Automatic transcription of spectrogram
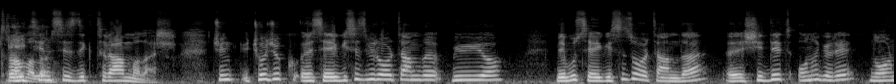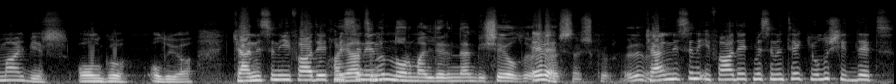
Travmalar. eğitimsizlik, travmalar. Çünkü çocuk sevgisiz bir ortamda büyüyor ve bu sevgisiz ortamda e, şiddet ona göre normal bir olgu oluyor. Kendisini ifade etmesinin Hayatının normallerinden bir şey oluyor Evet. karşısına çıkıyor. Öyle mi? kendisini ifade etmesinin tek yolu şiddet.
